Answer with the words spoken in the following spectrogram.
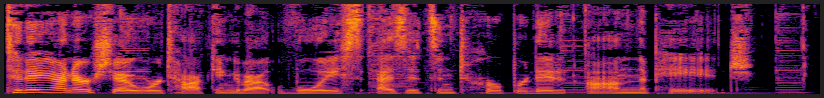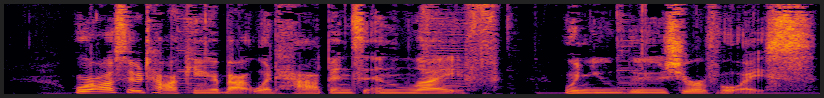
Today on our show, we're talking about voice as it's interpreted on the page. We're also talking about what happens in life when you lose your voice.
